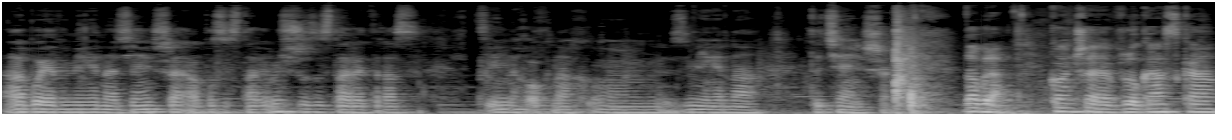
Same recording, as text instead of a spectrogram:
albo je wymienię na cieńsze, albo zostawię. Myślę, że zostawię teraz w innych oknach zmienię na te cieńsze. Dobra, kończę vlogaska.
